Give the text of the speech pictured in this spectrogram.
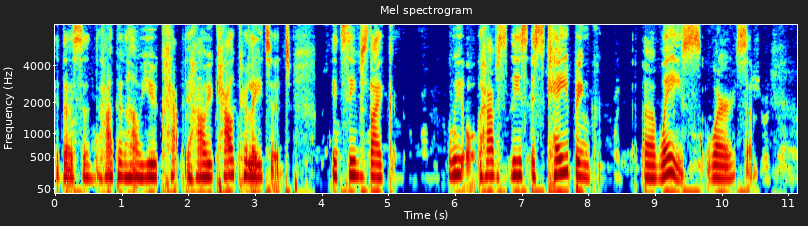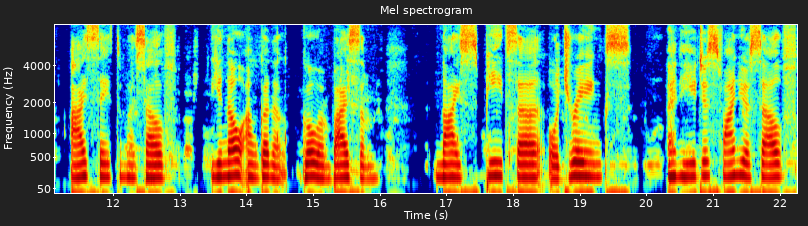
It doesn't happen how you ca- how you calculated. It seems like we have these escaping uh, ways where some I say to myself, you know, I'm gonna go and buy some nice pizza or drinks, and you just find yourself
